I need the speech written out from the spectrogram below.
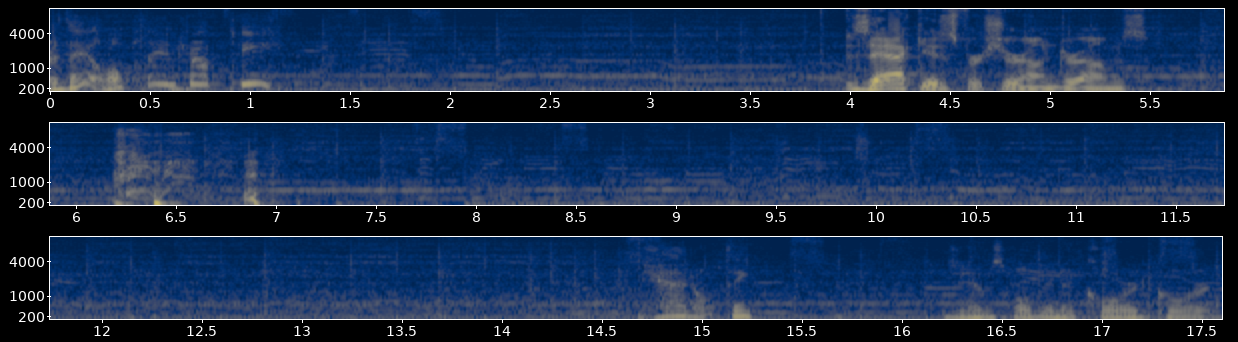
Are they all playing drop D? Zach is for sure on drums. Yeah, I don't think Jim's holding a chord chord.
